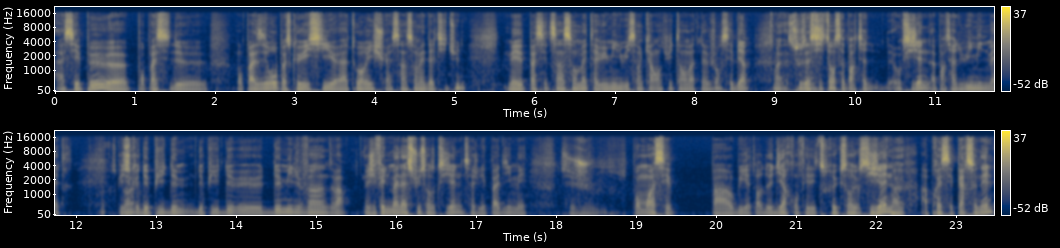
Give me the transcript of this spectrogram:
assez peu euh, pour passer de... Bon, pas zéro parce que ici euh, à Touari, je suis à 500 mètres d'altitude. Mais passer de 500 mètres à 8848 en 29 jours, c'est bien. Ouais. Sous assistance à partir d'oxygène à partir de 8000 mètres. Puisque depuis, depuis de- 2020, enfin, j'ai fait le Manaslu sans oxygène, ça je l'ai pas dit, mais je- pour moi c'est pas obligatoire de dire qu'on fait des trucs sans oxygène. Ouais. Après, c'est personnel.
